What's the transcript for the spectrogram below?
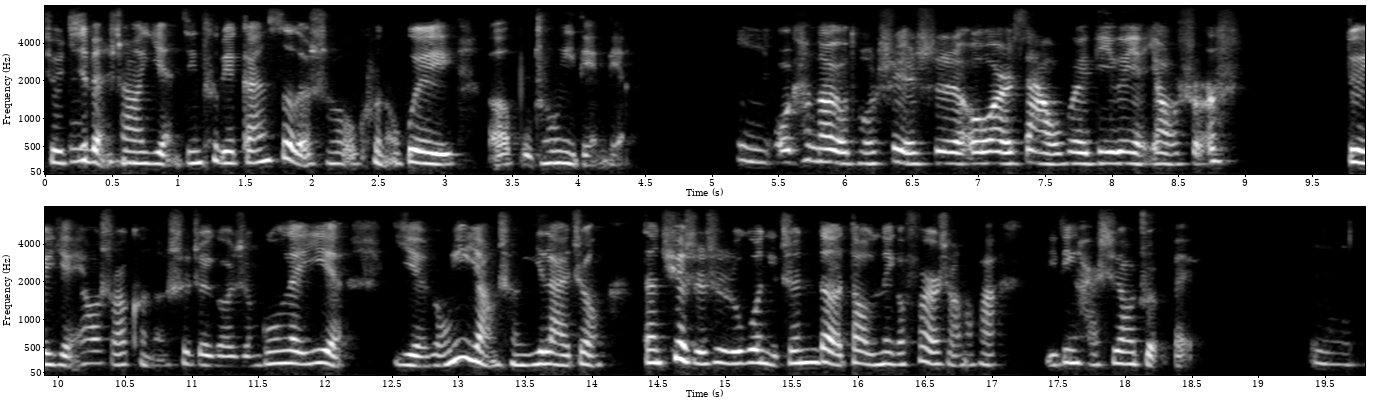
就基本上眼睛特别干涩的时候，可能会呃补充一点点。嗯，我看到有同事也是偶尔下午会滴一个眼药水儿。对，眼药水儿可能是这个人工泪液，也容易养成依赖症。但确实是，如果你真的到了那个份儿上的话，一定还是要准备。嗯，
